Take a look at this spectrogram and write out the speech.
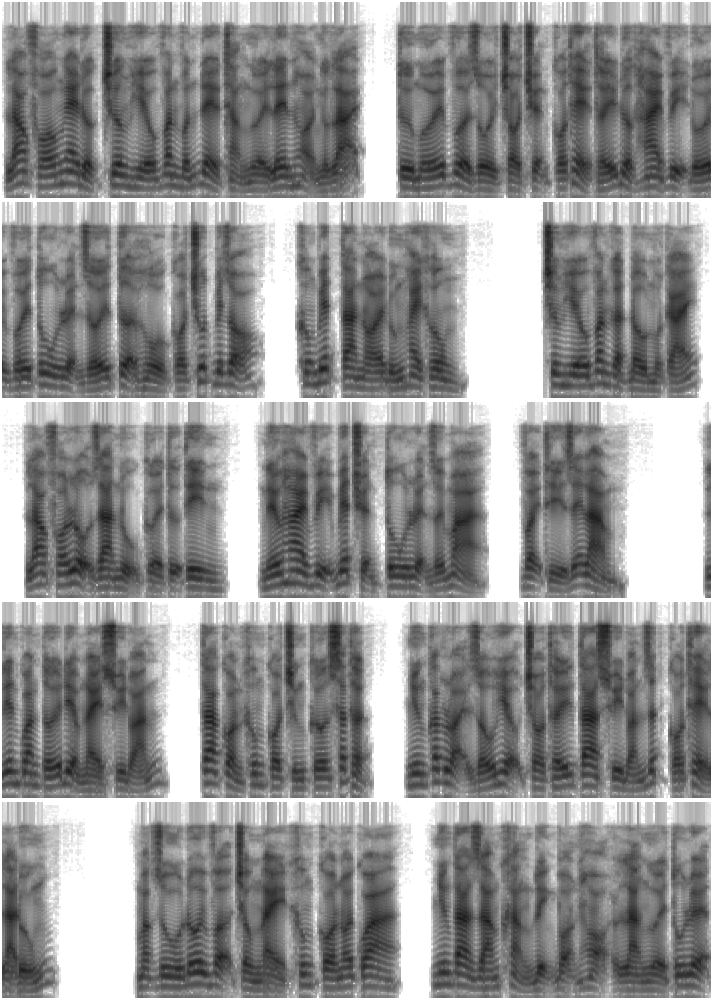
Lão phó nghe được trương hiếu văn vấn đề thẳng người lên hỏi ngược lại, từ mới vừa rồi trò chuyện có thể thấy được hai vị đối với tu luyện giới tựa hồ có chút biết rõ, không biết ta nói đúng hay không. Trương hiếu văn gật đầu một cái, lão phó lộ ra nụ cười tự tin, nếu hai vị biết chuyện tu luyện giới mà, vậy thì dễ làm. Liên quan tới điểm này suy đoán, ta còn không có chứng cớ xác thật, nhưng các loại dấu hiệu cho thấy ta suy đoán rất có thể là đúng mặc dù đôi vợ chồng này không có nói qua, nhưng ta dám khẳng định bọn họ là người tu luyện,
